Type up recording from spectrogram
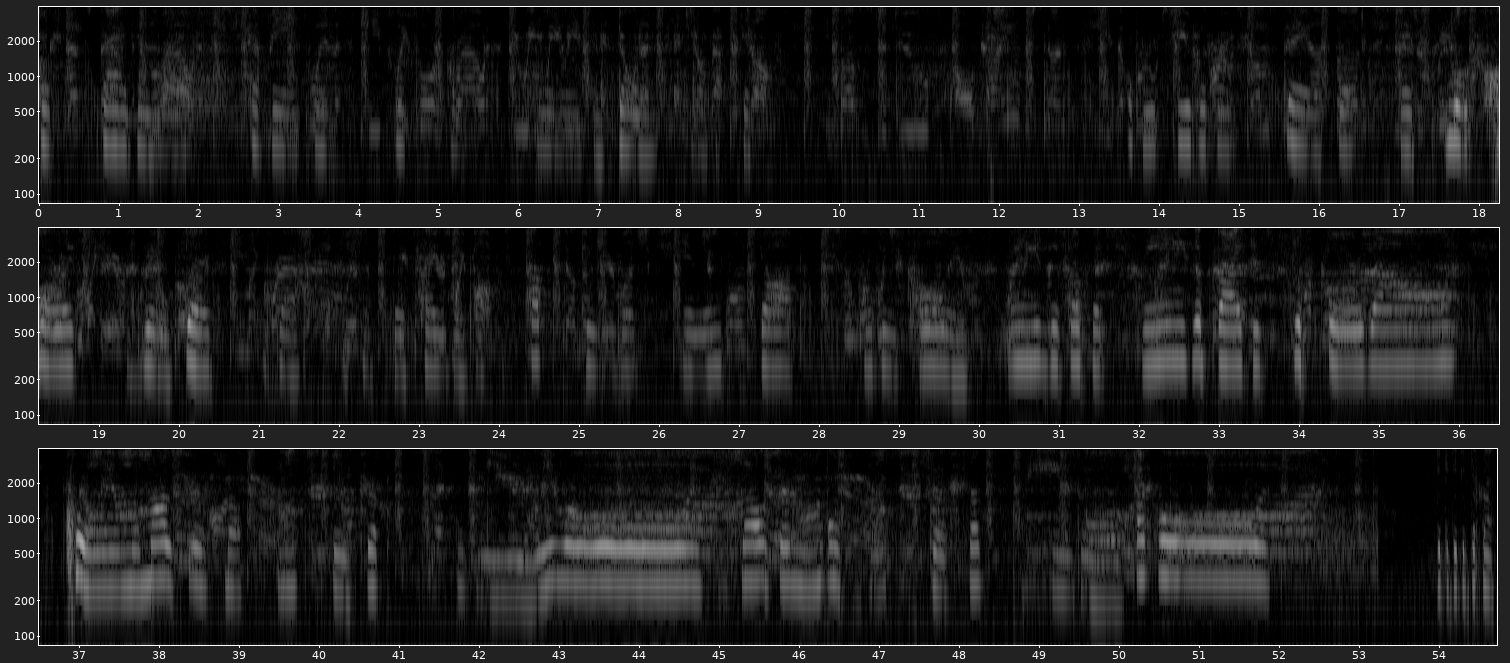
Good rising loud. Happy when he plays for a crowd. Eat wheelies and donuts and jump after jump. He loves to do all kinds of stunts. He's a brute, he's a brute. Sarah Buck has little cars, little buds. The tires may pop, pop to the bunch, and then stop with his collar. When is go first? When is by this to go round? Coin my monster, monster truck. Really. Monster, monster truck. Head for. Tika tika tika.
